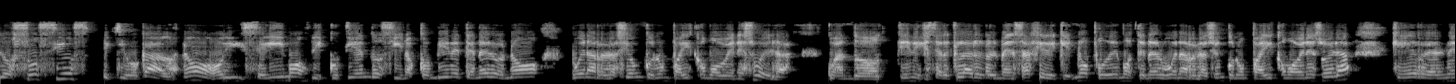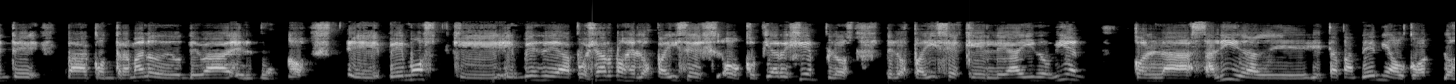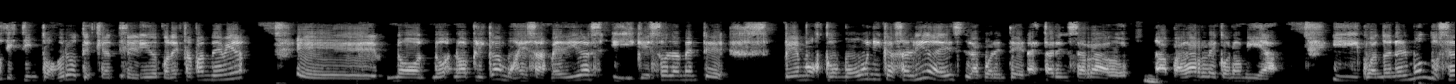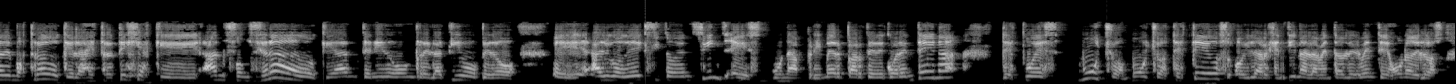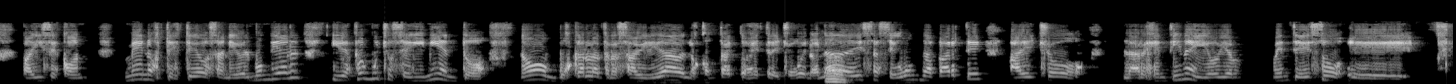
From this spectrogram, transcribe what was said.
los socios equivocados, ¿no? Hoy seguimos discutiendo si nos conviene tener o no buena relación con un país como Venezuela, cuando tiene que ser claro el mensaje de que no podemos tener buena relación con un país como Venezuela, que realmente va a contramano de donde va el mundo. Eh, vemos que en vez de apoyarnos en los países o copiar ejemplos de los países que le ha ido bien con la salida de esta pandemia o con los distintos brotes que han tenido con esta pandemia, eh, no, no, no, aplicamos esas medidas y que solamente vemos como única salida es la cuarentena, estar encerrado, apagar la economía. Y cuando en el mundo se ha demostrado que las estrategias que han funcionado, que han tenido un relativo, pero eh, algo de éxito en fin, es una primer parte de cuarentena, después muchos, muchos testeos. Hoy la Argentina lamentablemente es uno de los países con menos testeos a nivel mundial y después mucho seguimiento, ¿no? Buscar la trazabilidad, los contactos estrechos. Bueno, nada de esa segunda parte ha hecho la Argentina y obviamente eso eh,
